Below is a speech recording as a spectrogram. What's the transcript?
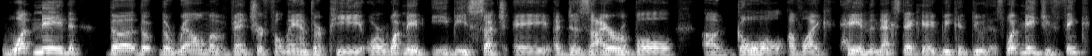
What made the, the the realm of venture philanthropy or what made EB such a, a desirable uh, goal of like, hey, in the next decade we could do this? What made you think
